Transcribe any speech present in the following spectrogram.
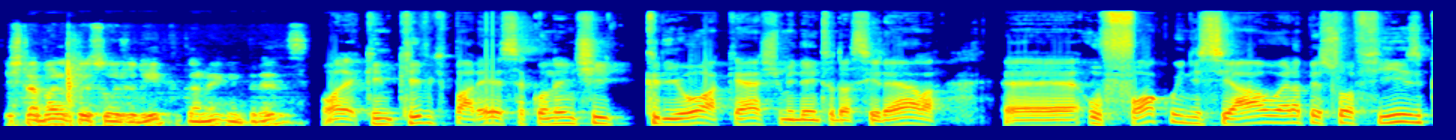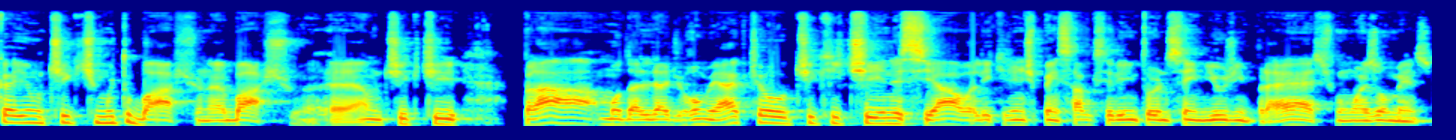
Vocês trabalham com pessoa jurídica também, com empresas? Olha, que incrível que pareça, quando a gente criou a Cashme dentro da Cirela, é, o foco inicial era pessoa física e um ticket muito baixo, né? Baixo. É um ticket para a modalidade home act é o ticket inicial ali que a gente pensava que seria em torno de 100 mil de empréstimo, mais ou menos.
